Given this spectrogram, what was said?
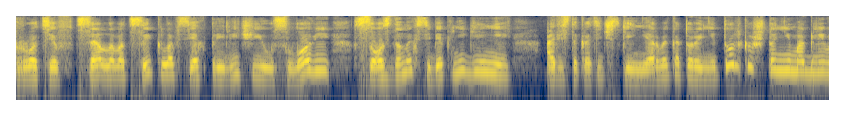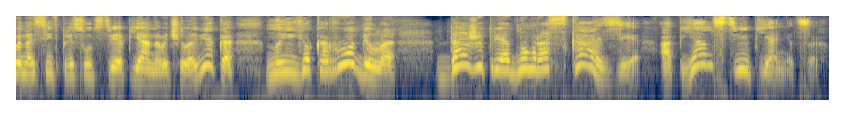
против целого цикла всех приличий и условий, созданных себе княгиней, аристократические нервы, которые не только что не могли выносить присутствие пьяного человека, но ее коробило даже при одном рассказе о пьянстве и пьяницах.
